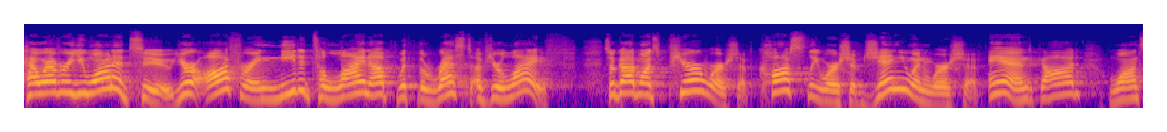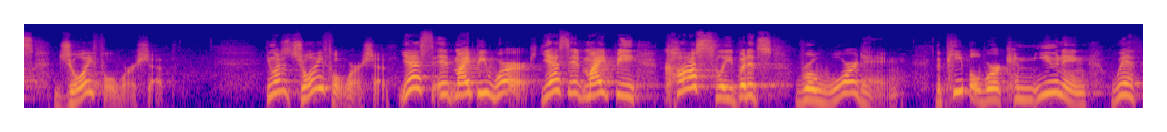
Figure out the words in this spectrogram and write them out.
however you wanted to. Your offering needed to line up with the rest of your life. So God wants pure worship, costly worship, genuine worship, and God wants joyful worship. He wants joyful worship. Yes, it might be work. Yes, it might be costly, but it's rewarding. The people were communing with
